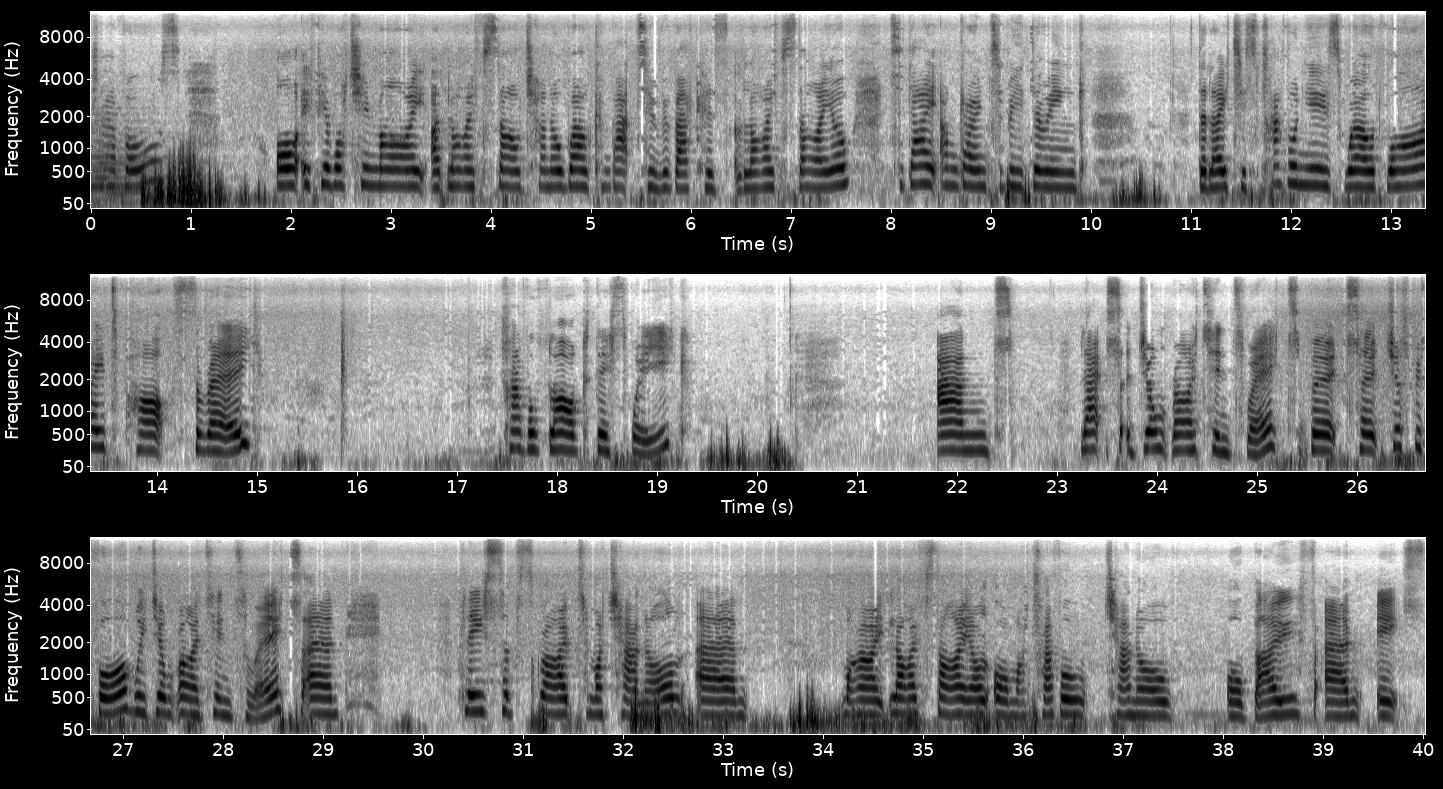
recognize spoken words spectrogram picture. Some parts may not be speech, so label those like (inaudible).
Travels. Or if you're watching my uh, lifestyle channel welcome back to Rebecca's Lifestyle. Today I'm going to be doing the latest travel news worldwide part 3 travel vlog this week. And let's jump right into it. But uh, just before we jump right into it um, please subscribe to my channel um, my lifestyle or my travel channel or both. And um, it's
